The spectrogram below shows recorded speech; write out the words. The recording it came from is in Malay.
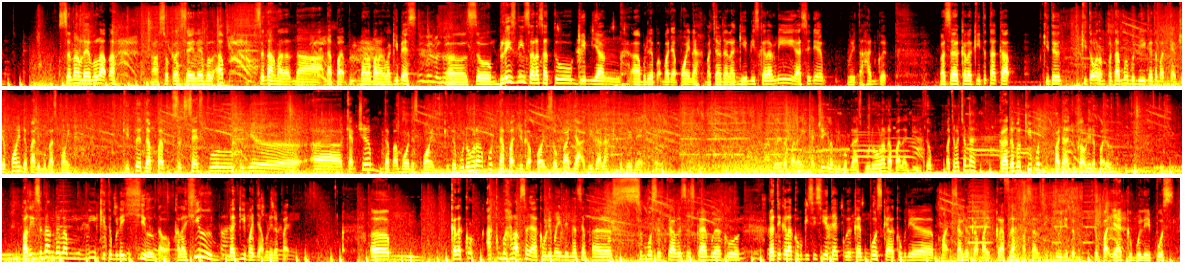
senang level up lah. Uh, so kalau saya level up Senang nak, nak dapat barang-barang lagi best uh, So Blaze ni salah satu game yang uh, Boleh dapat banyak point lah Macam dalam game ni sekarang ni Rasanya boleh tahan kot Pasal kalau kita tangkap kita kita orang pertama berdiri kat tempat capture point dapat 15 point. Kita dapat successful punya uh, capture dapat bonus point. Kita bunuh orang pun dapat juga point. So banyak jugalah kita boleh naik. Okay. Ada dapat lagi capture lagi 15. Bunuh orang dapat lagi. So macam-macam lah. Kalau double kill pun banyak juga boleh dapat tu. Paling senang dalam ni kita boleh heal tau. Kalau heal lagi banyak boleh dapat. Um, kalau aku, aku berharap sangat aku boleh main dengan uh, semua subscriber subscriber aku. Nanti kalau aku pergi sisi nanti aku akan post kat aku punya selalu kat Minecraft lah. Pasal situ je tempat yang aku boleh post.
